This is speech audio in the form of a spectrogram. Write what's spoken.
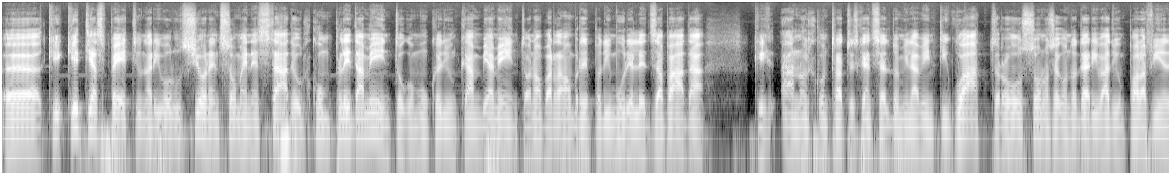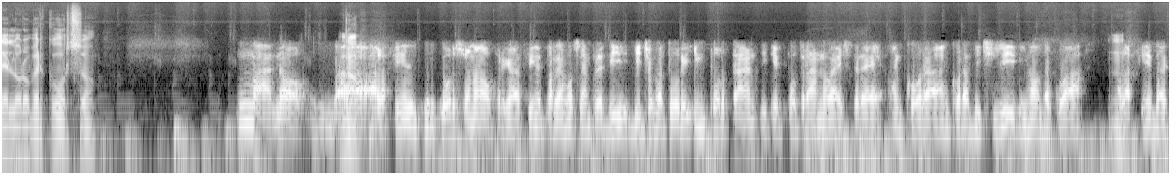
Uh, che, che, ti aspetti? Una rivoluzione insomma in estate o il completamento comunque di un cambiamento? No? Parlavamo per esempio di Muriel e Zapata che hanno il contratto di scadenza del 2024 sono secondo te arrivati un po' alla fine del loro percorso? Ma no, no. alla fine del percorso no, perché alla fine parliamo sempre di, di giocatori importanti che potranno essere ancora, ancora decisivi no? da qua mm. alla fine del,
